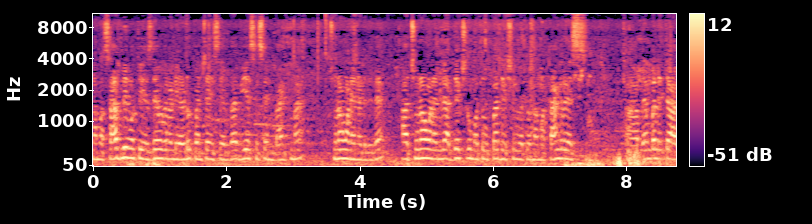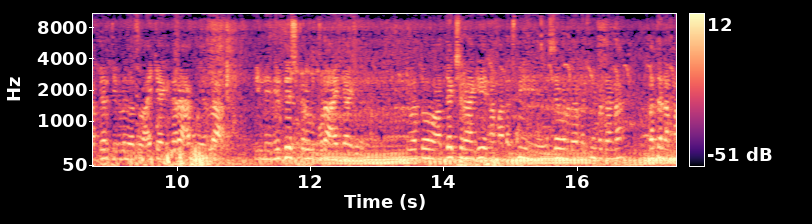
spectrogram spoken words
ನಮ್ಮ ಸಾದ್ಲಿ ಮತ್ತು ಎಸ್ ದೇವಗನಹಳ್ಳಿ ಎರಡು ಪಂಚಾಯತ್ ಸೇರಿದ ಬ್ಯಾಂಕ್ನ ಚುನಾವಣೆ ನಡೆದಿದೆ. ಆ ಚುನಾವಣೆಯಲ್ಲಿ ಅಧ್ಯಕ್ಷರು ಮತ್ತು ಉಪಾಧ್ಯಕ್ಷರು ಇವತ್ತು ನಮ್ಮ ಕಾಂಗ್ರೆಸ್ ಬೆಂಬಲಿತ ಅಭ್ಯರ್ಥಿಗಳು ಇವತ್ತು ಆಯ್ಕೆಯಾಗಿದ್ದಾರೆ. ಹಾಗೂ ಎಲ್ಲ ಇಲ್ಲಿ ನಿರ್ದೇಶಕರು ಕೂಡ ಆಯ್ಕೆಯಾಗಿದ್ದಾರೆ. ಇವತ್ತು ಅಧ್ಯಕ್ಷರಾಗಿ ನಮ್ಮ ಲಕ್ಷ್ಮೀ ಎಸ್ ದೇವರದ ಲಕ್ಷ್ಮೀ ಪಟ್ಟಣ್ಣ ಮತ್ತೆ ನಮ್ಮ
